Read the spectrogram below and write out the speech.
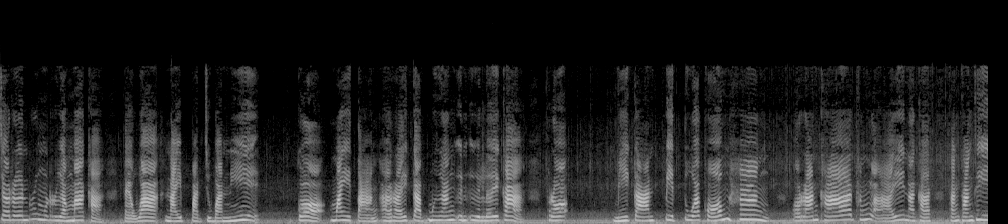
เจริญรุ่งเรืองมากค่ะ แต่ว่าในปัจจุบันนี้ก็ไม่ต่างอะไรกับเมืองอื่นๆเลยค่ะ เพราะ มีการปิดตัวของห้างร้านค้าทั้งหลายนะคะทั้งๆที่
